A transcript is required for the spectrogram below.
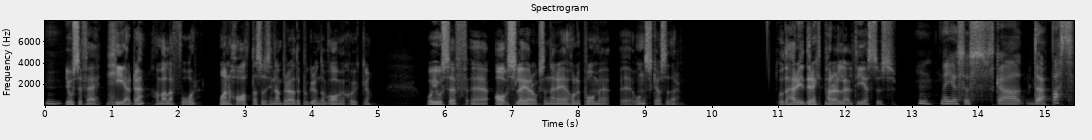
Mm. Josef är herde, han vallar får, och han hatas av sina bröder på grund av avundsjuka. Och Josef eh, avslöjar också när det håller på med eh, ondska och sådär. Och det här är ju direkt parallellt till Jesus. Mm. När Jesus ska döpas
